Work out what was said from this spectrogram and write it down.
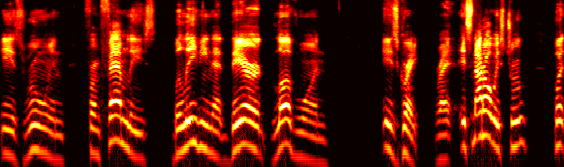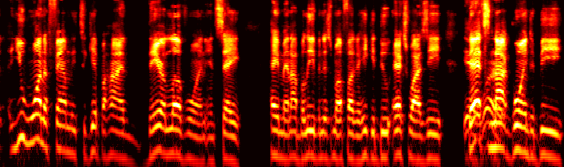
is ruined from families believing that their loved one is great, right? It's not always true, but you want a family to get behind their loved one and say, hey, man, I believe in this motherfucker. He could do X, Y, Z. Yeah, That's word. not going to be,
